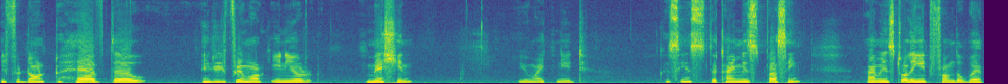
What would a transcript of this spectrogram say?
if you don't have the entity framework in your machine you might need since the time is passing I'm installing it from the web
